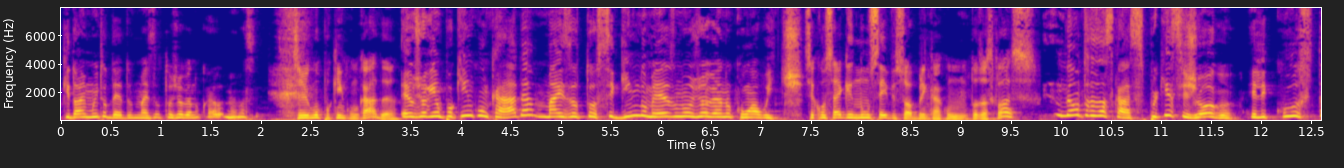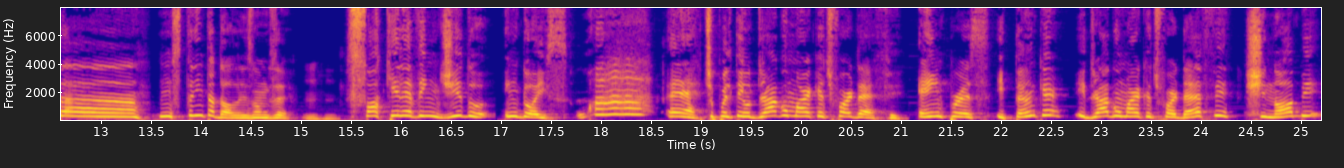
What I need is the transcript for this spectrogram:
que dói muito o dedo, mas eu tô jogando com ela mesmo assim. Você jogou um pouquinho com cada? Eu joguei um pouquinho com cada, mas eu tô seguindo mesmo jogando com a Witch. Você consegue num save só brincar com todas as classes? Não todas as classes, porque esse jogo, ele custa uns 30 dólares, vamos dizer. Só que ele é vendido em dois. É, tipo, ele tem o Dragon Market for Death, Empress e Tanker, e Dragon Market for Death, Shinobi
